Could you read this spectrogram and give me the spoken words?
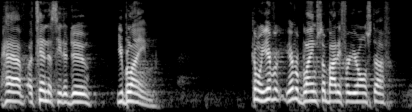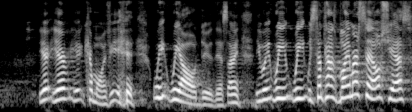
have a tendency to do you blame. Come on, you ever, you ever blame somebody for your own stuff? You, you ever, you, come on, you, we, we all do this. I mean, we, we, we, we sometimes blame ourselves, yes.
